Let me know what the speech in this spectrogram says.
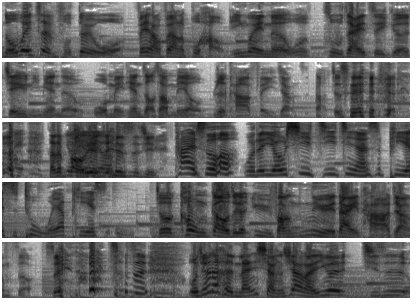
挪威政府对我非常非常的不好，因为呢我住在这个监狱里面呢，我每天早上没有热咖啡这样子啊，就是、欸、他在抱怨这件事情。他还说我的游戏机竟然是 PS Two，我要 PS 五，就控告这个狱方虐待他这样子哦，所以 就是我觉得很难想象。下来，因为其实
